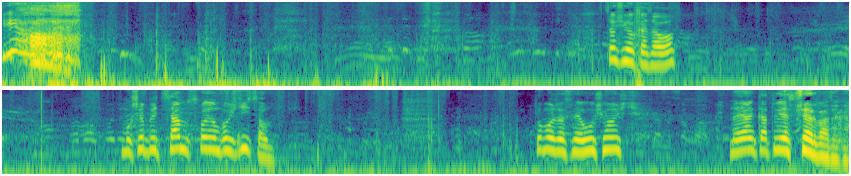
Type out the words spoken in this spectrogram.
Ja. Co się okazało? Muszę być sam swoją woźnicą. Tu można sobie usiąść. Na Janka tu jest przerwa taka.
